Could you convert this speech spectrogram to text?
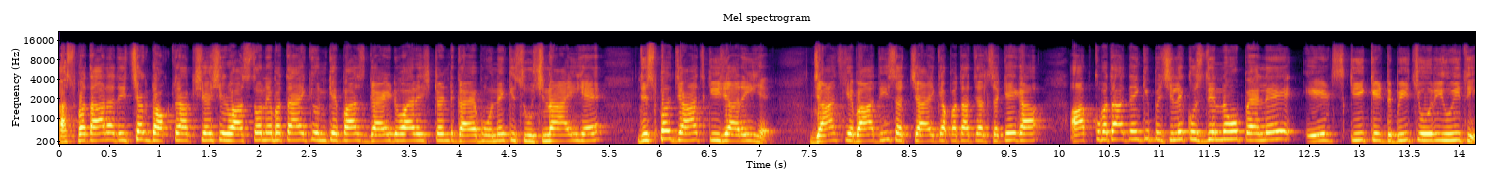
अस्पताल अधीक्षक डॉक्टर अक्षय श्रीवास्तव ने बताया कि उनके पास गाइड वायर स्टंट गायब होने की सूचना आई है, जिस पर जाँच की जा रही है। जाँच के बाद ही सच्चाई का पता चल सकेगा आपको बता दें कि पिछले कुछ दिनों पहले एड्स की किट भी चोरी हुई थी,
